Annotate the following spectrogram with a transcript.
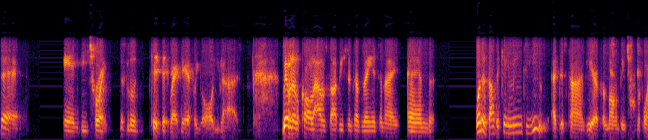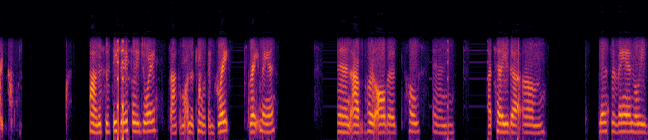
said in Detroit. Just a little tidbit right there for you all, you guys. We have another call out of southeastern Pennsylvania tonight. And what does Dr. King mean to you at this time here from Long Beach, California? Uh, this is DJ Philly Joy. Dr. Martin Luther King was a great, great man. And I've heard all the hosts, and I tell you that um, Minister Van really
